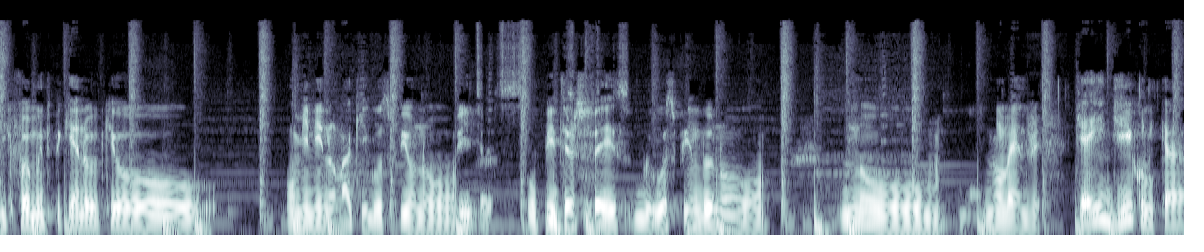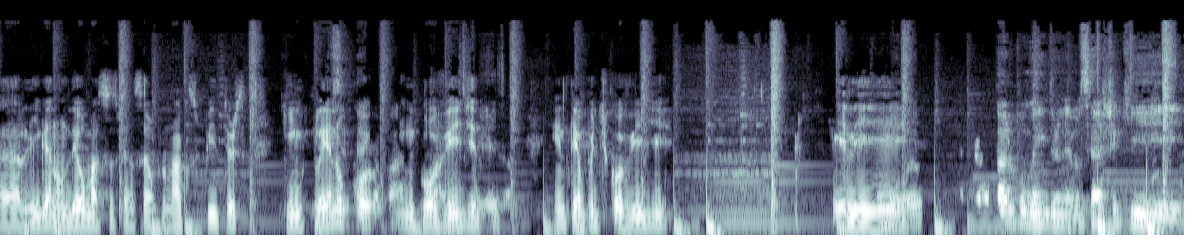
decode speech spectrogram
E que foi muito pequeno que o O menino lá que cuspiu no. Peters. O Peters fez, cuspindo no. No. No Landry. Que é ridículo que a liga não deu uma suspensão pro Marcus Peters, que em pleno co- em Covid, vários- em tempo de Covid, ele. Eu- eu perguntaram pro Landry, né? Você acha que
